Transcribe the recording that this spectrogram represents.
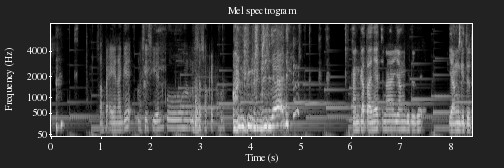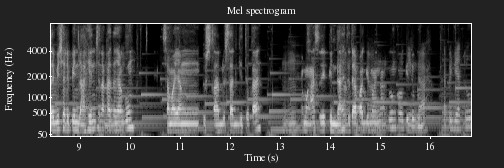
sampai ayeuna ge masih sieun ku sosok eta mah Oh, dinya aja. Kan katanya cenah yang gitu teh, yang gitu tapi bisa dipindahin cina katanya Hmm. Gung sama yang ustad ustad gitu kan? Mm-mm. emang asli pindah itu teh apa gimana Gung kalau gitu Gung pindah. Tapi dia tuh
